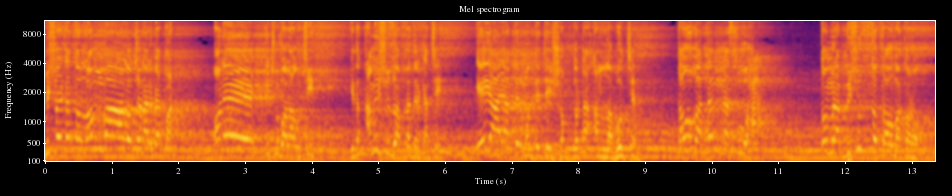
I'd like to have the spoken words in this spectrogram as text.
বিষয়টা তো লম্বা আলোচনার ব্যাপার। অনেক কিছু বলা উচিত, কিন্তু আমি শুধু আপনাদের কাছে এই আয়াতের মধ্যে যে শব্দটা আল্লাহ বলছেন তওবা নাসুহা। তোমরা বিশুদ্ধ তওবা করো।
